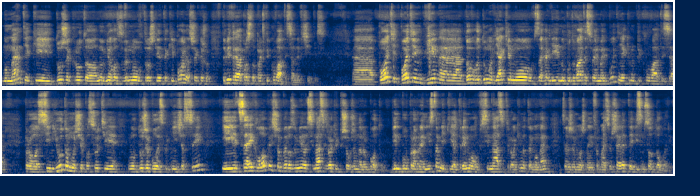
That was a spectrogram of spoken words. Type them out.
момент, який дуже круто. Ну в нього звернув трошки такий погляд, що я кажу: тобі треба просто практикуватися, не вчитись. Е, Потім, потім він е, довго думав, як йому взагалі ну, будувати своє майбутнє, як йому піклуватися про сім'ю, тому що по суті ну, дуже були скрутні часи. І цей хлопець, щоб ви розуміли, в 17 років пішов вже на роботу. Він був програмістом, який отримував в 17 років на той момент. Це вже можна інформацію шерити 800 доларів.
